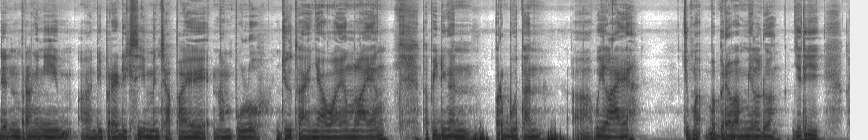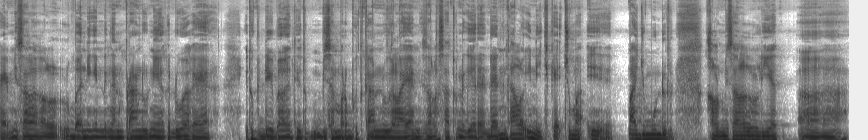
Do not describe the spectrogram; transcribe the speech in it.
Dan perang ini uh, diprediksi mencapai 60 juta nyawa yang melayang tapi dengan perebutan uh, wilayah cuma beberapa mil doang. Jadi kayak misalnya kalau lu bandingin dengan perang dunia kedua kayak itu gede banget itu bisa merebutkan wilayah misalnya satu negara. Dan kalau ini kayak cuma eh, maju mundur. Kalau misalnya lu lihat uh,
